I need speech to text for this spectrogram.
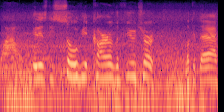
Wow, it is the Soviet car of the future. Look at that.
